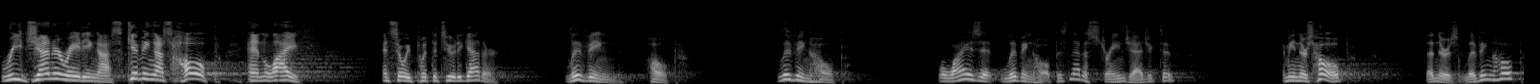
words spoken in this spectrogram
regenerating us, giving us hope and life. And so we put the two together. Living hope. Living hope. Well, why is it living hope? Isn't that a strange adjective? I mean, there's hope, then there's living hope.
